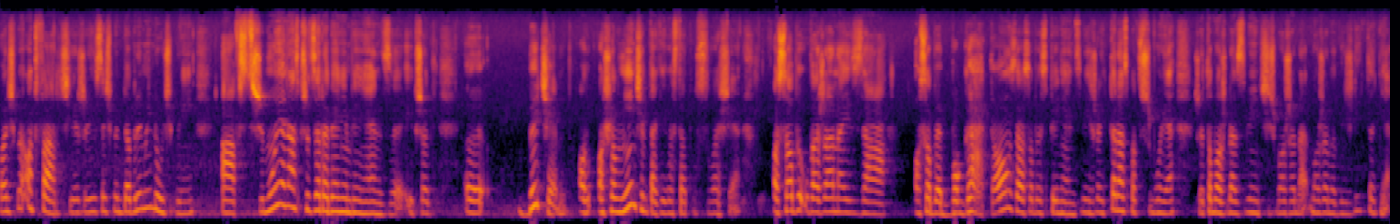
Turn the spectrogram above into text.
bądźmy otwarci, jeżeli jesteśmy dobrymi ludźmi, a wstrzymuje nas przed zarabianiem pieniędzy i przed y, byciem, osiągnięciem takiego statusu właśnie osoby uważanej za osobę bogatą, za osobę z pieniędzmi. Jeżeli to nas powstrzymuje, że to można zmienić, że może, możemy być źli, to nie.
